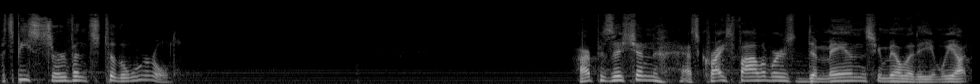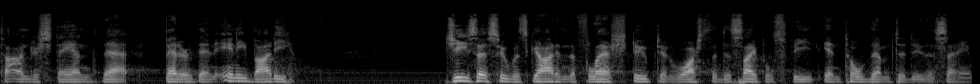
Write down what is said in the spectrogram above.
Let's be servants to the world. Our position as Christ followers demands humility, and we ought to understand that better than anybody. Jesus, who was God in the flesh, stooped and washed the disciples' feet and told them to do the same.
